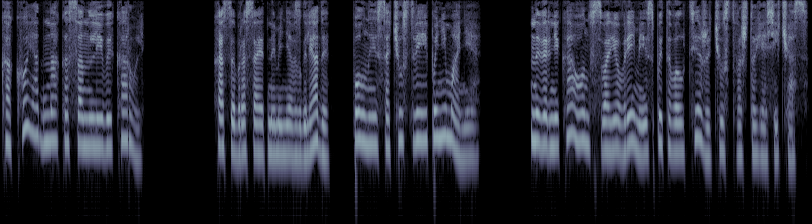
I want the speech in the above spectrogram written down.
Какой, однако, сонливый король. Хасе бросает на меня взгляды, полные сочувствия и понимания. Наверняка он в свое время испытывал те же чувства, что я сейчас.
